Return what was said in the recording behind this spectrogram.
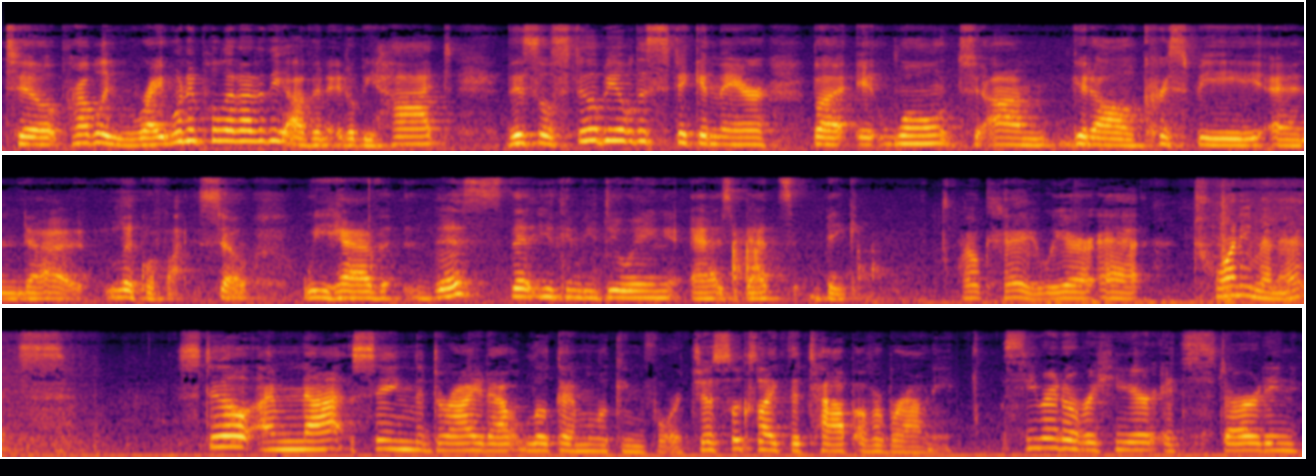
till probably right when I pull it out of the oven. It'll be hot. This will still be able to stick in there, but it won't um, get all crispy and uh, liquefy. So we have this that you can be doing as Beth's baking. Okay, we are at 20 minutes. Still, I'm not seeing the dried out look I'm looking for. It just looks like the top of a brownie. See right over here, it's starting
